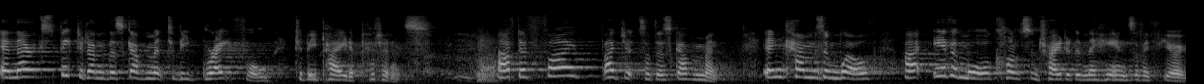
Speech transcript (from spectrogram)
and they're expected under this government to be grateful to be paid a pittance. After five budgets of this government, incomes and wealth are ever more concentrated in the hands of a few.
